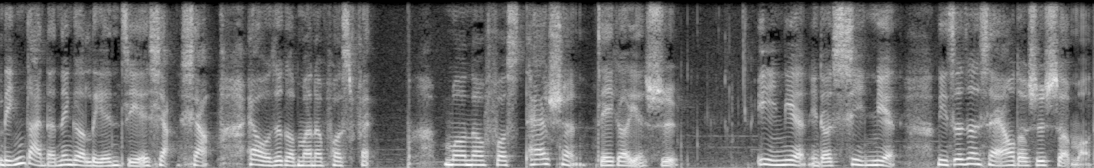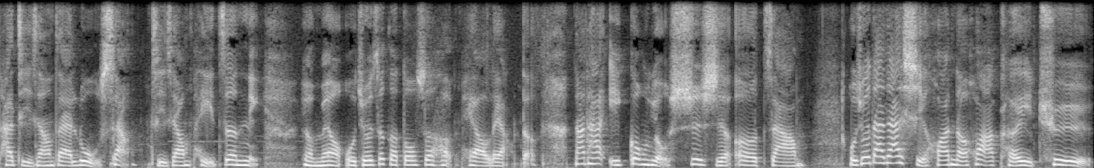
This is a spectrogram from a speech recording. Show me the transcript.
灵感的那个连接想象，还有这个 manifest manifestation，这个也是。意念、你的信念，你真正想要的是什么？它即将在路上，即将陪着你，有没有？我觉得这个都是很漂亮的。那它一共有四十二张，我觉得大家喜欢的话，可以去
